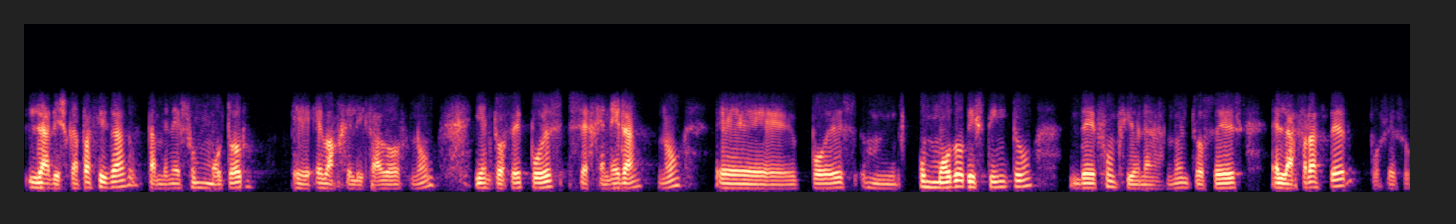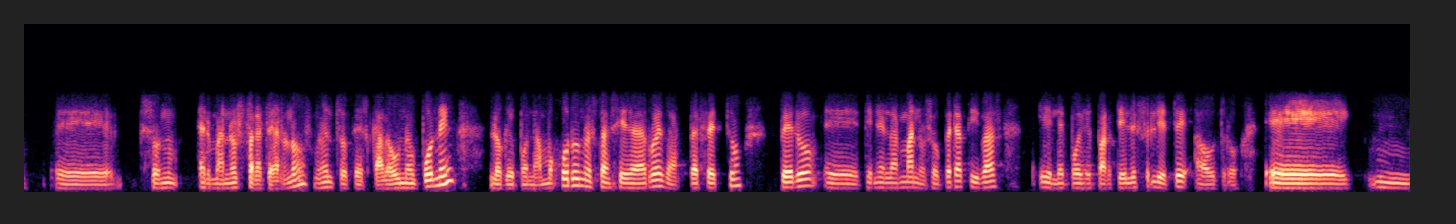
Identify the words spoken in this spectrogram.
la discapacidad también es un motor evangelizador, ¿no? Y entonces, pues, se genera, ¿no? Eh, pues mm, un modo distinto de funcionar, ¿no? Entonces, en la Frater, pues eso, eh, son hermanos fraternos, ¿no? Entonces, cada uno pone lo que pone. A lo mejor uno está en silla de ruedas, perfecto, pero eh, tiene las manos operativas y le puede partir el filete a otro. Eh, mm,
